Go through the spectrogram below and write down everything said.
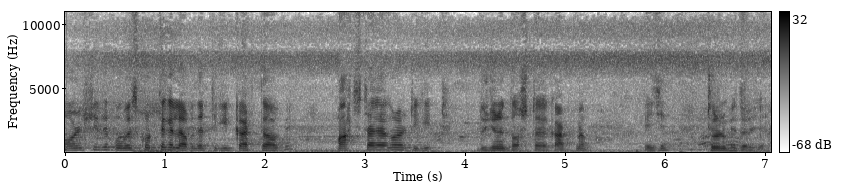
মনেস্ট্রিতে প্রবেশ করতে গেলে আপনাদের টিকিট কাটতে হবে। পাঁচ টাকা করে টিকিট দুজনে দশ টাকা কাটলাম। এই যে চলুন ভেতরে যাই।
